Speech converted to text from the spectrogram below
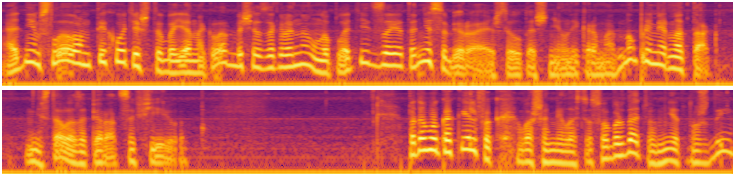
Одним словом, ты хочешь, чтобы я на кладбище заглянул, но платить за это не собираешься, уточнил некромант. Ну, примерно так. Не стала запираться Фирио. Потому как эльфок, ваша милость, освобождать вам нет нужды,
